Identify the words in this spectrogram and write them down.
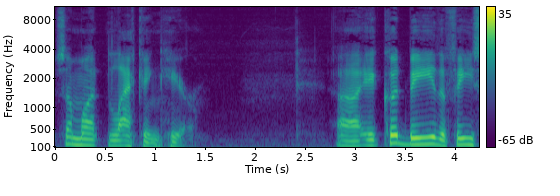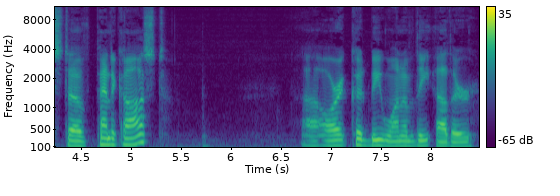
somewhat lacking here. Uh, it could be the feast of Pentecost, uh, or it could be one of the other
